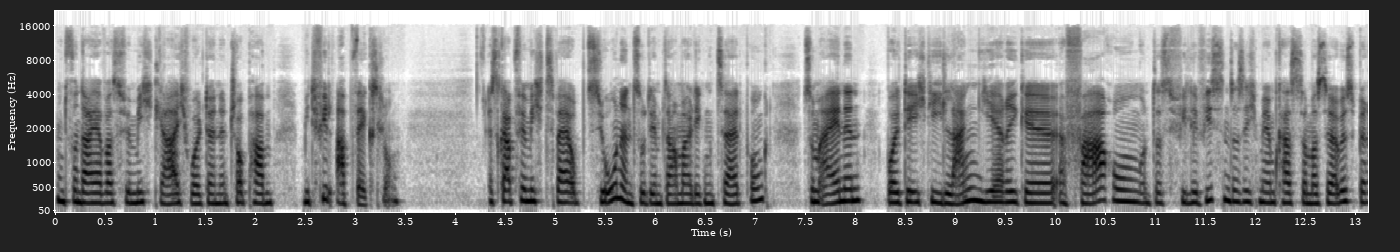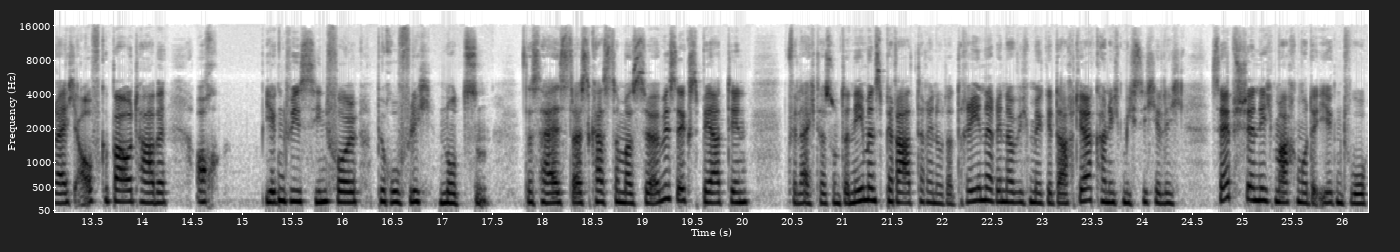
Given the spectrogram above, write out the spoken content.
Und von daher war es für mich klar, ich wollte einen Job haben mit viel Abwechslung. Es gab für mich zwei Optionen zu dem damaligen Zeitpunkt. Zum einen wollte ich die langjährige Erfahrung und das viele Wissen, das ich mir im Customer Service Bereich aufgebaut habe, auch irgendwie sinnvoll beruflich nutzen. Das heißt, als Customer Service Expertin Vielleicht als Unternehmensberaterin oder Trainerin habe ich mir gedacht, ja, kann ich mich sicherlich selbstständig machen oder irgendwo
